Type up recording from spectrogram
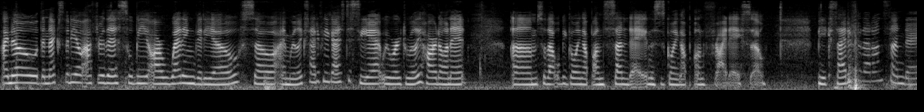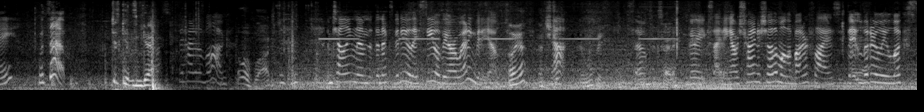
I know the next video after this will be our wedding video, so I'm really excited for you guys to see it. We worked really hard on it. Um, so that will be going up on Sunday and this is going up on Friday. So be excited for that on Sunday. What's up? Just getting some gas. Say hi to the vlog. Hello vlog. I'm telling them that the next video they see will be our wedding video. Oh yeah, that's true. Yeah. It will be. So um, exciting. very exciting. I was trying to show them all the butterflies. They literally looks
